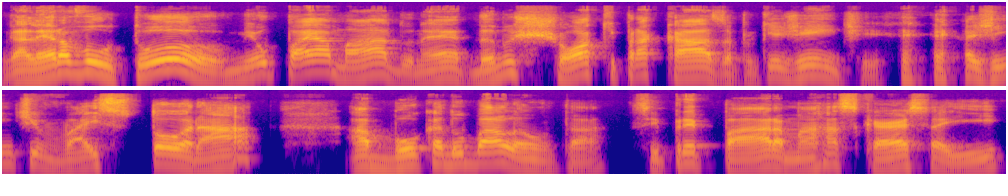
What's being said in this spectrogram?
Galera voltou, meu pai amado, né? Dando choque para casa, porque, gente, a gente vai estourar a boca do balão, tá? Se prepara, amarra as carças aí,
